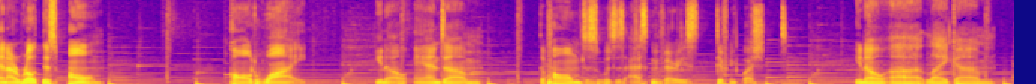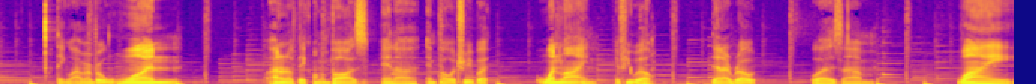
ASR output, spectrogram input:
And i wrote this poem called why you know and um, the poem just was just asking various different questions. You know uh, like um, i think i remember one I don't know if they call them bars in uh, in poetry, but one line, if you will, that I wrote was um, why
